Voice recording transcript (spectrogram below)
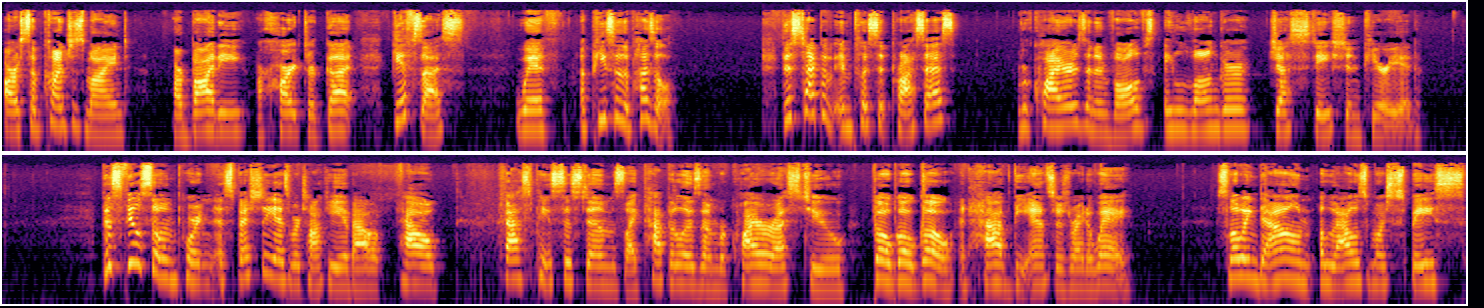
our subconscious mind, our body, our heart, our gut gifts us with a piece of the puzzle. This type of implicit process requires and involves a longer gestation period. This feels so important, especially as we're talking about how fast paced systems like capitalism require us to go, go, go, and have the answers right away. Slowing down allows more space,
